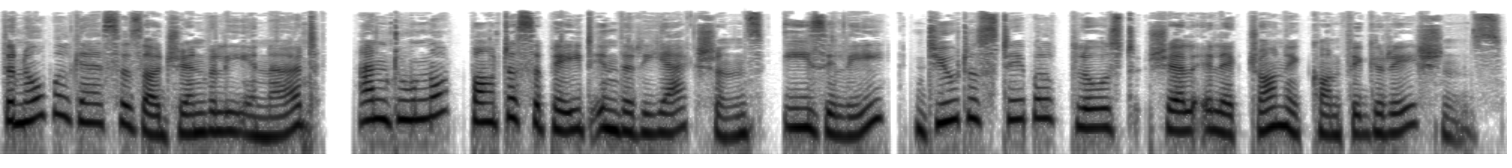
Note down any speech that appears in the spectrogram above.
The noble gases are generally inert and do not participate in the reactions easily due to stable closed shell electronic configurations.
